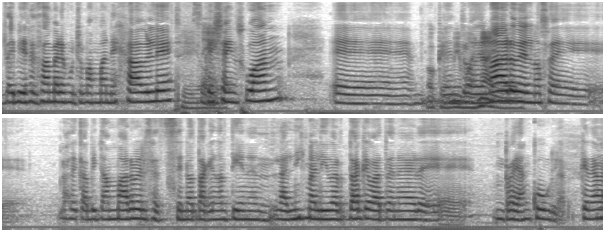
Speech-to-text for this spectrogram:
David F. Sandberg es mucho más manejable Sí, que Sí. James Wan. Eh, dentro de. Marvel, no sé. Los de Capitán Marvel se, se nota que no tienen la misma libertad que va a tener eh, Ryan Coogler. Que Ryan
